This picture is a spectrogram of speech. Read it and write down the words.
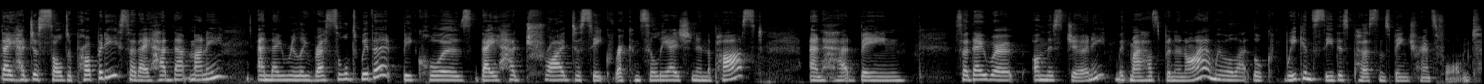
they had just sold a property, so they had that money and they really wrestled with it because they had tried to seek reconciliation in the past and had been. So they were on this journey with my husband and I, and we were like, Look, we can see this person's being transformed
